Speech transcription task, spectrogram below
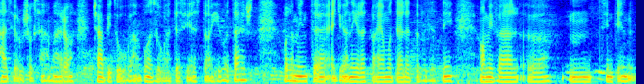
háziorvosok számára csábítóvá, vonzóvá teszi ezt a hivatást, valamint egy olyan életpályamodellet bevezetni, amivel szintén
